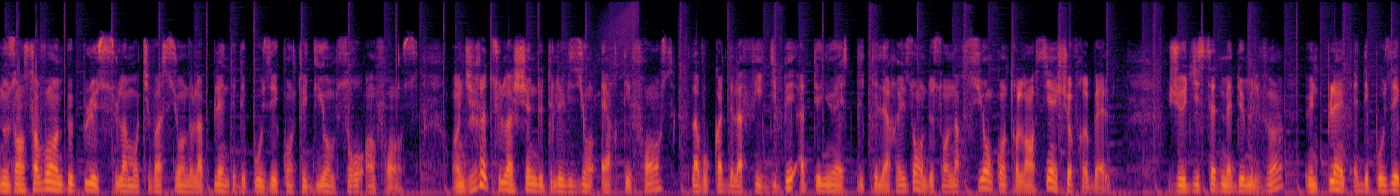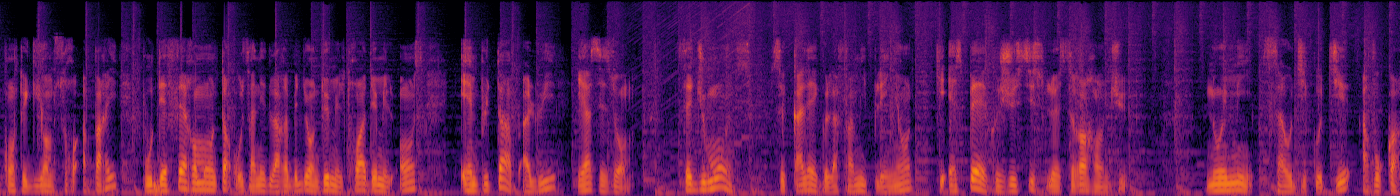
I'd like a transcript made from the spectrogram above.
Nous en savons un peu plus sur la motivation de la plainte déposée contre Guillaume Soro en France. En direct sur la chaîne de télévision RT France, l'avocate de la fille d'Ibé a tenu à expliquer les raisons de son action contre l'ancien chef rebelle. Jeudi 7 mai 2020, une plainte est déposée contre Guillaume Soro à Paris pour des faits remontant aux années de la rébellion 2003-2011 et imputables à lui et à ses hommes. C'est du moins ce qu'allègue la famille plaignante qui espère que justice leur sera rendue. Noémie Saoudi Cotier, avocat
